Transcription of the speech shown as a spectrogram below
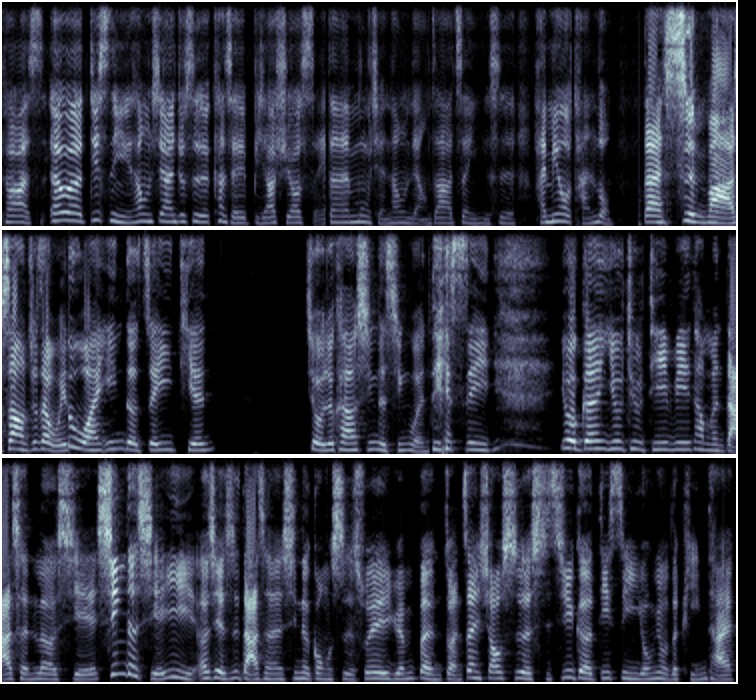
Plus，呃，不，Disney 他们现在就是看谁比较需要谁。但是目前他们两大阵营是还没有谈拢。但是马上就在我录完音的这一天，就我就看到新的新闻，Disney。又跟 YouTube TV 他们达成了协新的协议，而且是达成了新的共识，所以原本短暂消失了十七个 Disney 拥有的平台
